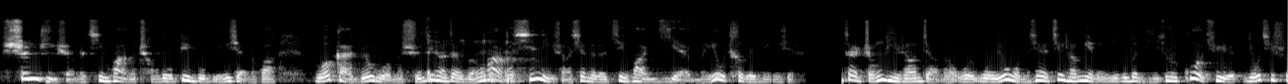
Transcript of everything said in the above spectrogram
身体上的进化的程度并不明显的话，我感觉我们实际上在文化和心理上现在的进化也没有特别明显。在整体上讲呢，我我觉得我们现在经常面临一个问题，就是过去，尤其是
